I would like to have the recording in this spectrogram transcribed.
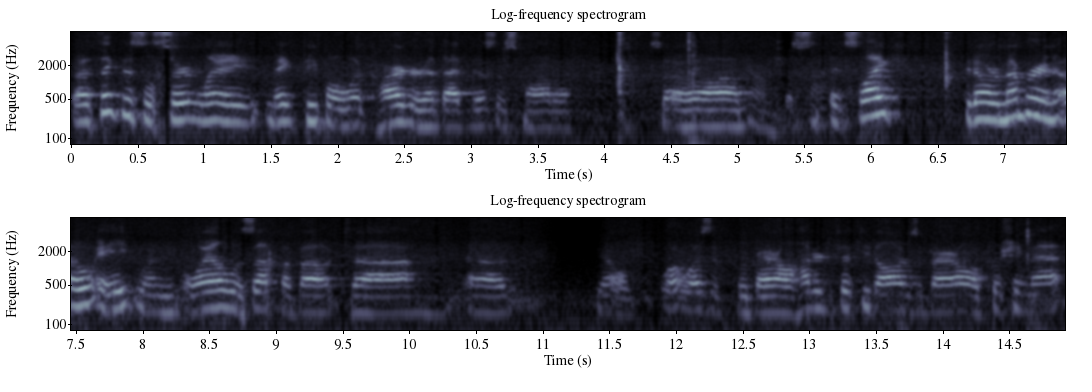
But I think this will certainly make people look harder at that business model. So um, it's, it's, like, you know, remember in 08 when oil was up about, uh, uh, you know, what was it per barrel, $150 a barrel or pushing that?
